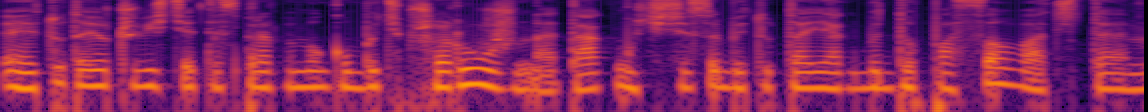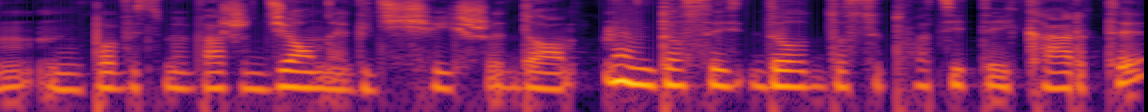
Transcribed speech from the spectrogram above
E, Tutaj oczywiście te sprawy mogą być przeróżne, tak? Musicie sobie tutaj jakby dopasować ten, mm, powiedzmy, wasz dzionek dzisiejszy do do, do, do sytuacji tej karty,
